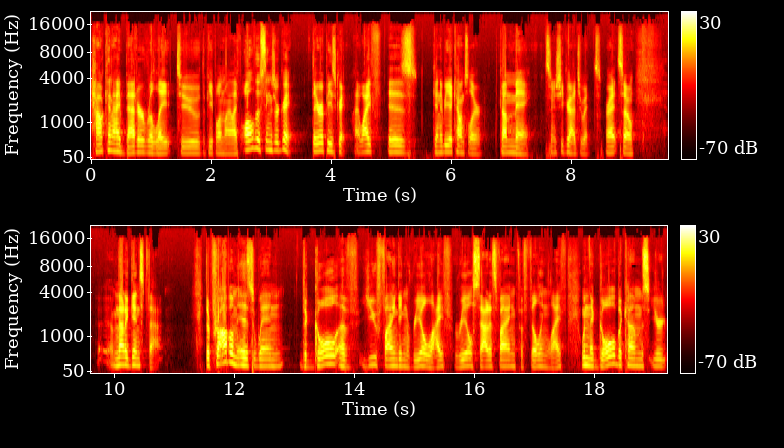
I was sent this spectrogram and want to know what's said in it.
how can I better relate to the people in my life. All those things are great. Therapy is great. My wife is going to be a counselor come May as soon as she graduates, right? So I'm not against that. The problem is when the goal of you finding real life, real satisfying, fulfilling life, when the goal becomes you're,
